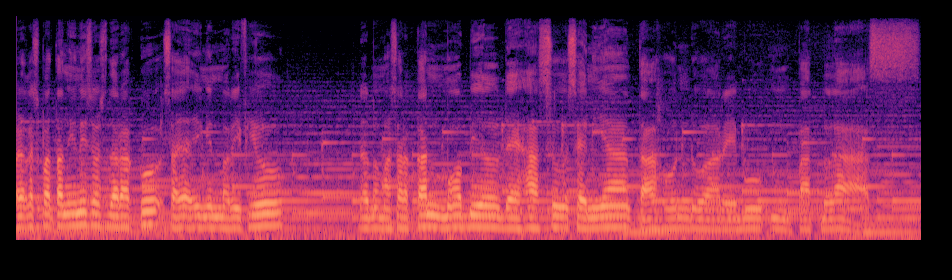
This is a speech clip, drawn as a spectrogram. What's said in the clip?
Pada kesempatan ini saudaraku saya ingin mereview dan memasarkan mobil Daihatsu Xenia tahun 2014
